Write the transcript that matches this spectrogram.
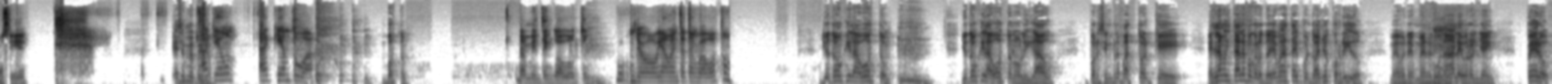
Así es. Esa es mi opinión. ¿A quién, ¿A quién tú vas? Boston. También tengo a Boston. Yo obviamente tengo a Boston. Yo tengo que ir a Boston. Yo tengo que ir a Boston obligado. Por el simple factor que es lamentable porque los dos van a estar ahí por dos años corridos. Me, me recuerdan a LeBron James. Pero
